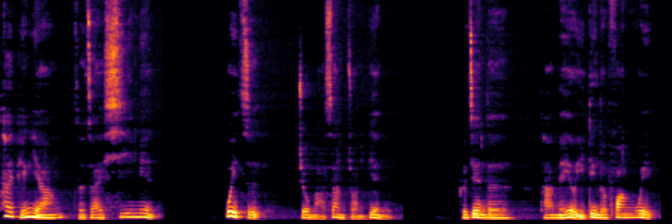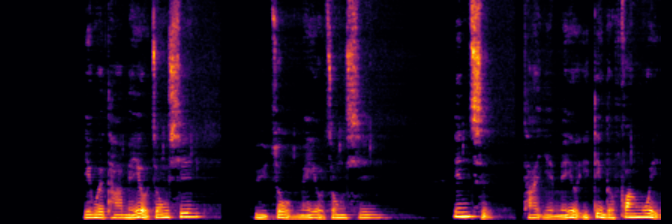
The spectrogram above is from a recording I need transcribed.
太平洋则在西面。位置就马上转变了，可见得它没有一定的方位，因为它没有中心，宇宙没有中心，因此它也没有一定的方位。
